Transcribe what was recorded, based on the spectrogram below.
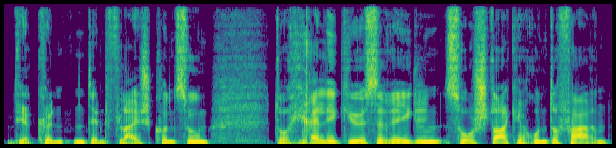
Wir könnten den Fleischkonsum durch religiöse Regeln so stark herunterfahren,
